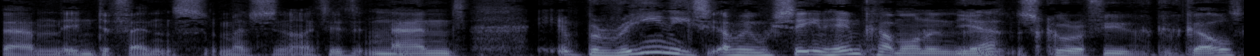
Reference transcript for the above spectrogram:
um, in defence, Manchester United, and you know, Borini's. I mean, we've seen him come on and Yeah. uh, score a few good goals.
